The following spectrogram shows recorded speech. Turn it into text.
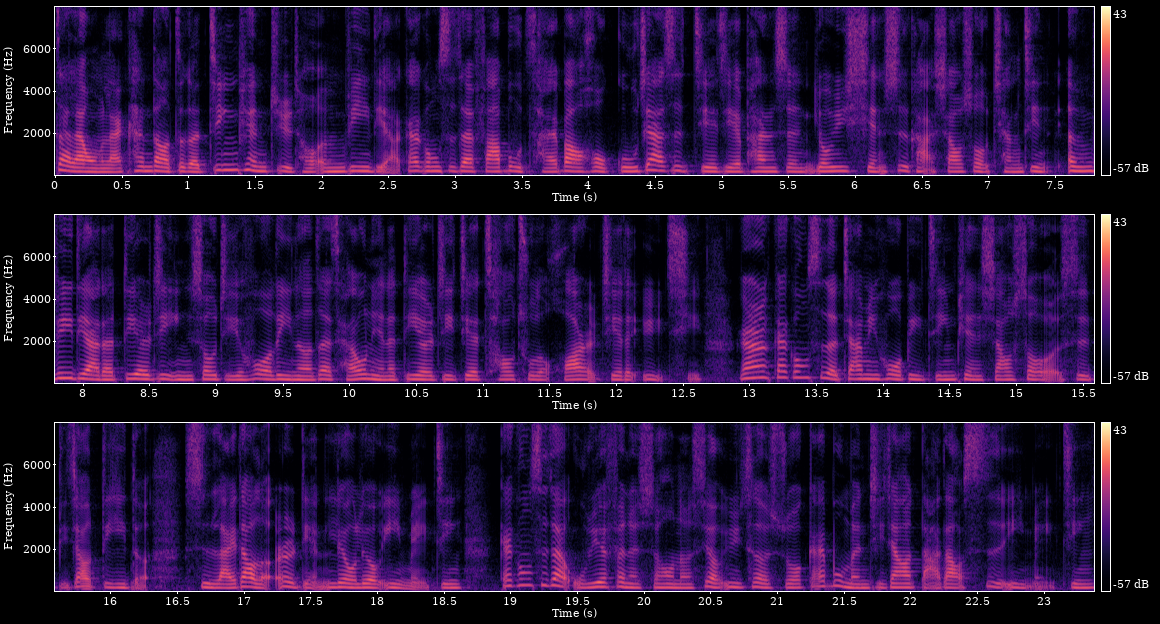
再来，我们来看到这个晶片巨头 NVIDIA，该公司在发布财报后，股价是节节攀升。由于显示卡销售强劲，NVIDIA 的第二季营收及获利呢，在财务年的第二季皆超出了华尔街的预期。然而，该公司的加密货币晶片销售额是比较低的，是来到了二点六六亿美金。该公司在五月份的时候呢，是有预测说该部门即将要达到四亿美金。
